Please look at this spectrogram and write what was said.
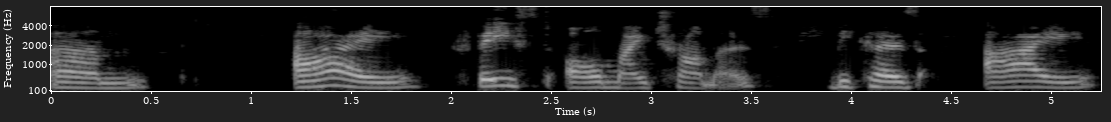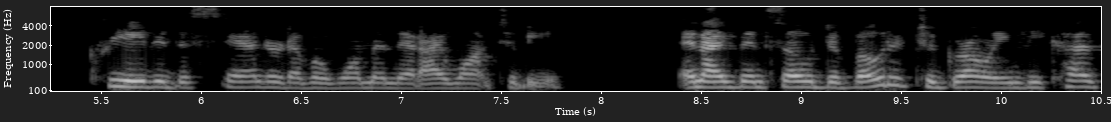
um, I faced all my traumas because I created the standard of a woman that I want to be. And I've been so devoted to growing because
